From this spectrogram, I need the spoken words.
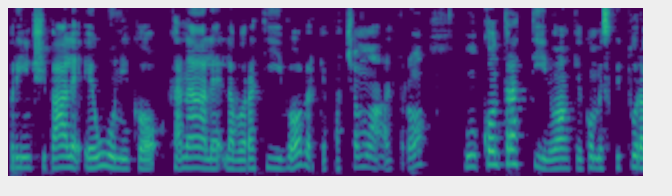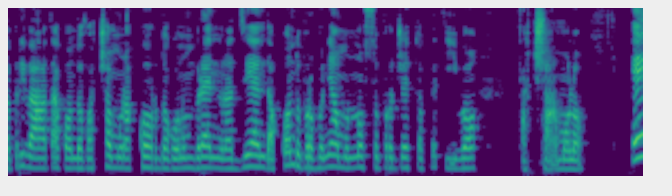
principale e unico canale lavorativo perché facciamo altro, un contrattino anche come scrittura privata quando facciamo un accordo con un brand, un'azienda, quando proponiamo un nostro progetto creativo, facciamolo. E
